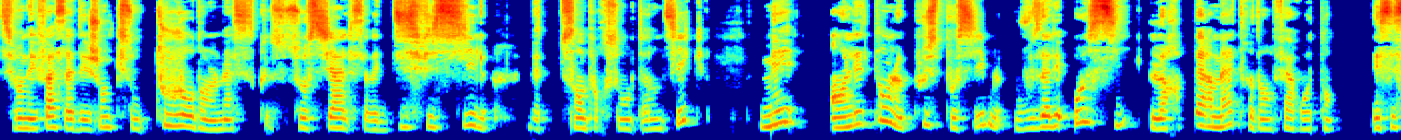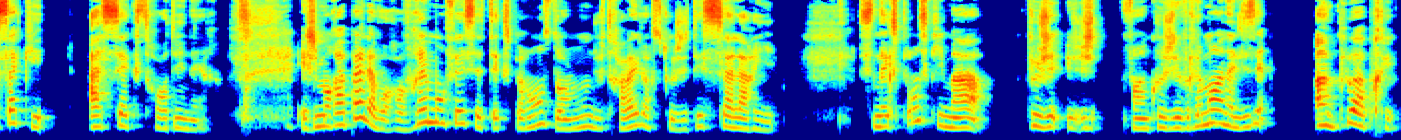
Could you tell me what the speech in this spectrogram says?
si on est face à des gens qui sont toujours dans le masque social, ça va être difficile d'être 100% authentique, mais en l'étant le plus possible, vous allez aussi leur permettre d'en faire autant. Et c'est ça qui est assez extraordinaire. Et je me rappelle avoir vraiment fait cette expérience dans le monde du travail lorsque j'étais salariée. C'est une expérience qui m'a que j'ai que j'ai vraiment analysée un peu après.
